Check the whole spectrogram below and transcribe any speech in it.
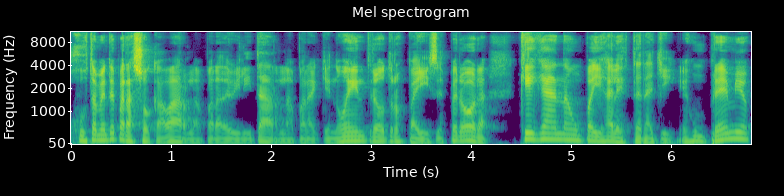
justamente para socavarla, para debilitarla, para que no entre a otros países. Pero ahora, ¿qué gana un país al estar allí? ¿Es un premio?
